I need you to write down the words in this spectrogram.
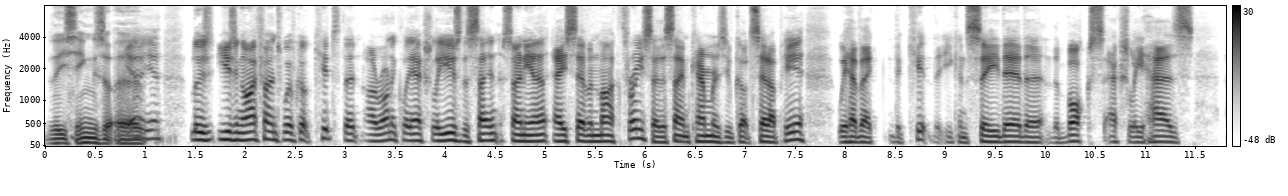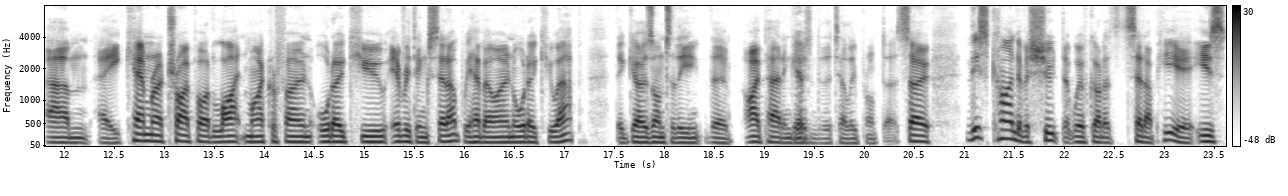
these things. Uh, Yeah, yeah. Lose, using iPhones, we've got kits that ironically actually use the Sony A7 Mark III, so the same cameras you've got set up here. We have a the kit that you can see there. The the box actually has um, a camera, tripod, light, microphone, auto cue, everything set up. We have our own auto cue app that goes onto the the iPad and goes into the teleprompter. So this kind of a shoot that we've got it set up here is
